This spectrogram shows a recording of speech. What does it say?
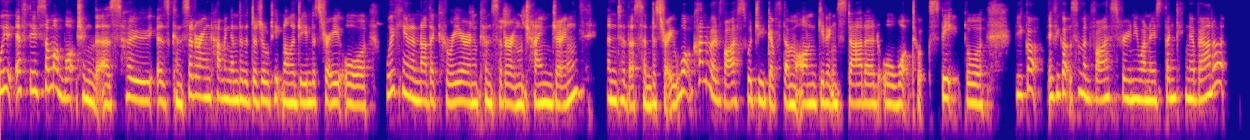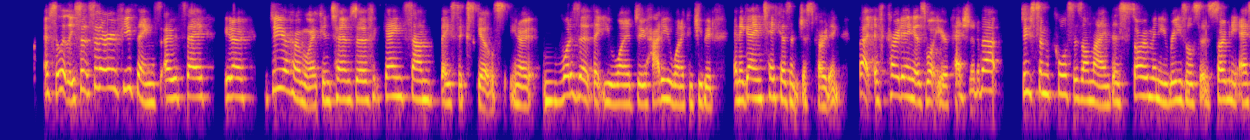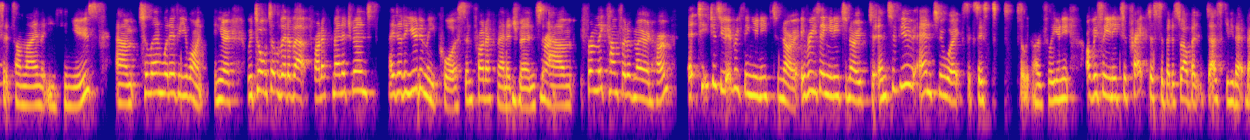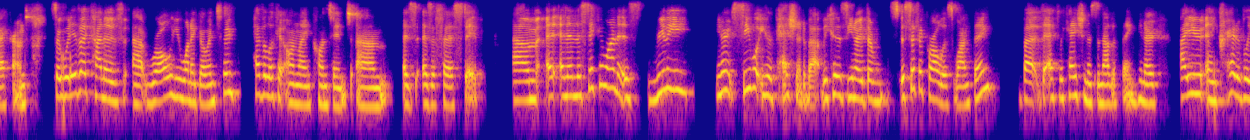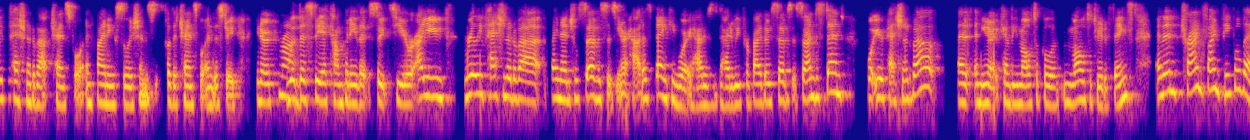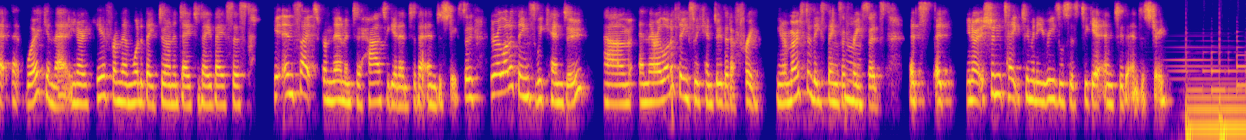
we, if there's someone watching this who is considering coming into the digital technology industry or working in another career and considering changing into this industry, what kind of advice would you give them on getting started or what to expect? Or have you got have you got some advice for anyone who's thinking about it? Absolutely. So so there are a few things I would say, you know, do your homework in terms of gain some basic skills. You know, what is it that you want to do? How do you want to contribute? And again, tech isn't just coding. But if coding is what you're passionate about, do some courses online. There's so many resources, so many assets online that you can use um, to learn whatever you want. You know, we talked a little bit about product management. I did a Udemy course in product management right. um, from the comfort of my own home. It teaches you everything you need to know, everything you need to know to interview and to work successfully. Hopefully, you need obviously you need to practice a bit as well, but it does give you that background. So, whatever kind of uh, role you want to go into, have a look at online content um, as as a first step. Um, and, and then the second one is really, you know, see what you're passionate about because, you know, the specific role is one thing, but the application is another thing. You know, are you incredibly passionate about transport and finding solutions for the transport industry? You know, right. would this be a company that suits you? Or are you really passionate about financial services? You know, how does banking work? How does how do we provide those services? So understand what you're passionate about and, and, you know it can be multiple multitude of things and then try and find people that that work in that you know hear from them what do they do on a day-to-day basis get insights from them into how to get into that industry so there are a lot of things we can do um, and there are a lot of things we can do that are free. You know most of these things are free mm. so it's it's it you know it shouldn't take too many resources to get into the industry.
